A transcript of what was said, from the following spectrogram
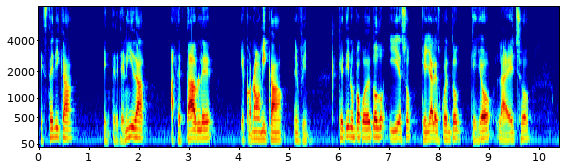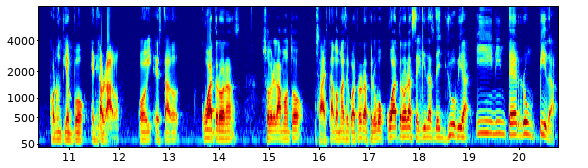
escénica, entretenida, aceptable, económica, en fin. Que tiene un poco de todo y eso que ya les cuento que yo la he hecho con un tiempo endiablado. Hoy he estado cuatro horas sobre la moto, o sea, he estado más de cuatro horas, pero hubo cuatro horas seguidas de lluvia ininterrumpida.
